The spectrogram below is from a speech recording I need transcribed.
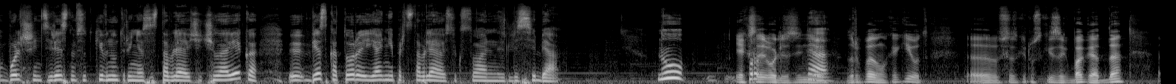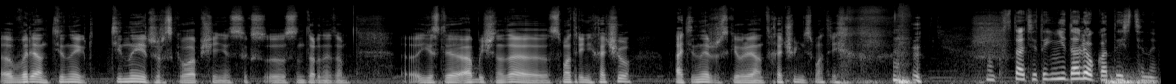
больше интересна все-таки внутренняя составляющая человека, без которой я не представляю сексуальность для себя. Ну, Я, Про- кстати, Оля, извини, Да. вдруг подумал, какие вот все-таки русский язык богат, да? Э, вариант тиней- тинейджерского общения с, э, с интернетом. Э, Если обычно, да, смотри не хочу, а тинейджерский вариант хочу не смотри. Ну, кстати, это недалек от истины.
